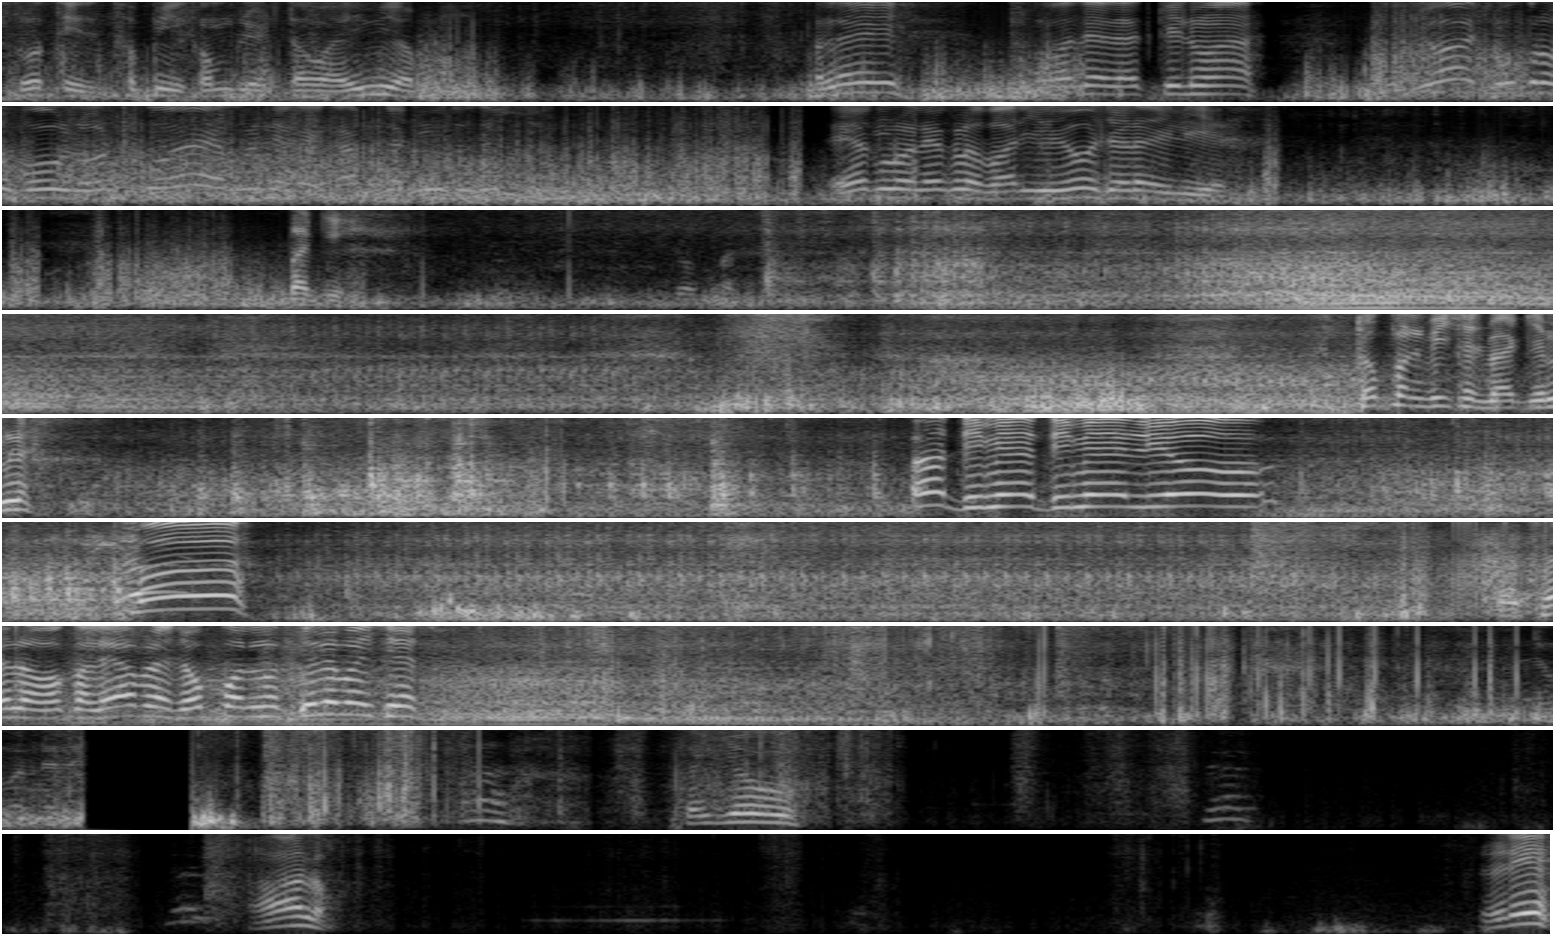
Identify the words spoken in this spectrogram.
ચોથી થપ્પી કમ્પ્લીટ થવા આવી આપણી. ભલે વધે રાજકીટમાં જો છોકરો બહુ લોટકો હે કોઈને કંઈ કામ કર્યું તો કહી ગયું એકલો ને એકલો ભારી એવો ચડાવી લઈએ બાકી. ચોપન પીસ જ બાકી એમને આ ધીમે ધીમે લ્યો. છેલ્લો વખત લે આપણે ચોપલનું કેટલે ભાઈ છે થઈ ગયું. હાલો. રેડી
